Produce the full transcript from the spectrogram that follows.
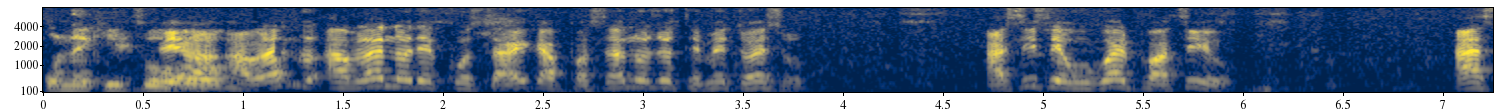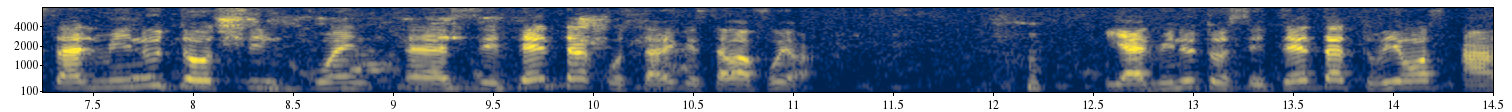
un, equipo... Hablando, hablando de Costa Rica, pasando yo te meto eso. Así se jugó el partido. Hasta el minuto 50, eh, 70 Costa Rica estaba fuera. Y al minuto 70 tuvimos a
